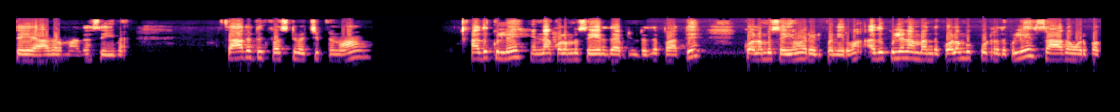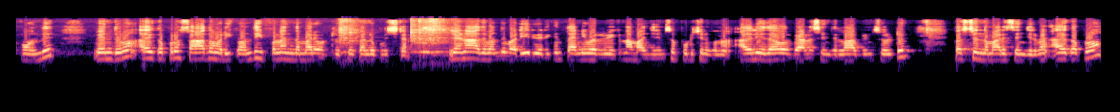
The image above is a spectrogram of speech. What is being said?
செய் ஆகிற மாதிரி தான் செய்வேன். சாதத்துக்கு ஃபர்ஸ்ட் வச்சுட்டோம்னா அதுக்குள்ளே என்ன குழம்பு செய்யறது அப்படின்றத பார்த்து குழம்பு செய்யவும் ரெடி பண்ணிடுவோம். அதுக்குள்ளே நம்ம அந்த குழம்பு கூட்டுறதுக்குள்ளே சாதம் ஒரு பக்கம் வந்து வெந்துடும் அதுக்கப்புறம் சாதம் வடிக்க வந்து இப்போல்லாம் இந்த மாதிரி ஒரு கண்டுபிடிச்சிட்டேன். இல்லைன்னா அது வந்து வடிகிற வரைக்கும் தண்ணி வடிகிற வரைக்கும் நம்ம அஞ்சு நிமிஷம் பிடிச்சிருக்கணும். அதில் ஏதாவது ஒரு வேலை செஞ்சிடலாம் அப்படின்னு சொல்லிட்டு ஃபர்ஸ்ட் இந்த மாதிரி செஞ்சிருவேன். அதுக்கப்புறம்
